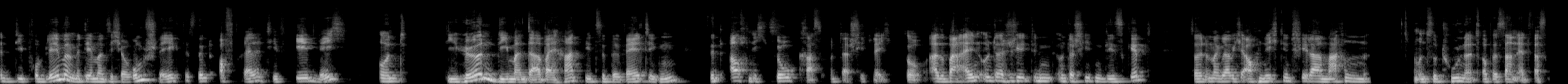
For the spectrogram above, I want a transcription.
die Probleme, mit denen man sich herumschlägt, sind oft relativ ähnlich und die Hürden, die man dabei hat, die zu bewältigen, sind auch nicht so krass unterschiedlich. So, also bei allen Unterschieden, Unterschieden, die es gibt, sollte man, glaube ich, auch nicht den Fehler machen und so tun, als ob es dann etwas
